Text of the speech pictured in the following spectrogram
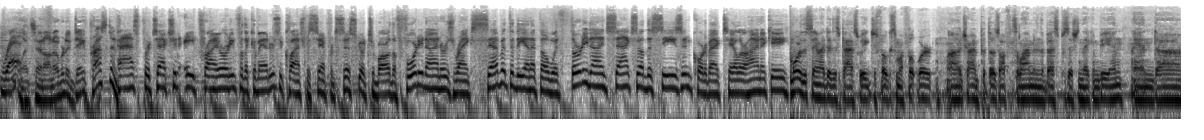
red. Let's head on over to Dave Preston. Pass protection, a priority for the Commanders who clash with San Francisco tomorrow. The 49ers rank seventh in the NFL with 39 sacks on the season. Quarterback Taylor Heinicke. More of the same I did this past week. Just focus on my footwork, uh, try and put those offensive linemen in the best position they can be in, and. Uh,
